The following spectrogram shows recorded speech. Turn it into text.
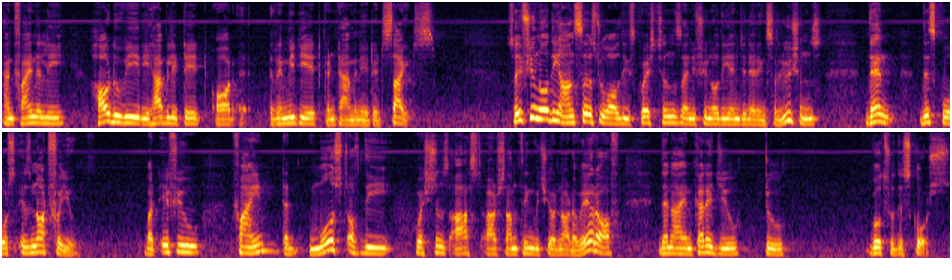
And finally, how do we rehabilitate or uh, remediate contaminated sites? So, if you know the answers to all these questions and if you know the engineering solutions, then this course is not for you. But if you find that most of the questions asked are something which you are not aware of, then I encourage you to go through this course.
